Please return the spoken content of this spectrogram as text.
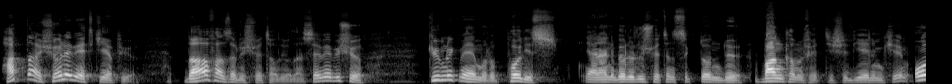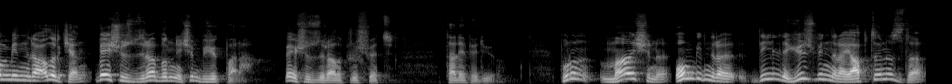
Hatta şöyle bir etki yapıyor. Daha fazla rüşvet alıyorlar. Sebebi şu. Gümrük memuru, polis, yani hani böyle rüşvetin sık döndüğü banka müfettişi diyelim ki 10 bin lira alırken 500 lira bunun için büyük para. 500 liralık rüşvet talep ediyor. Bunun maaşını 10 bin lira değil de 100 bin lira yaptığınızda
